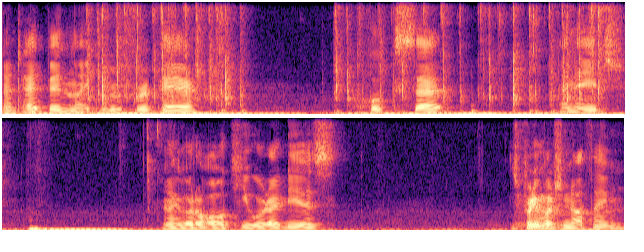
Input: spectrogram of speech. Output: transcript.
and I type in like roof repair, Hooksett, NH, and I go to all keyword ideas, it's pretty much nothing.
